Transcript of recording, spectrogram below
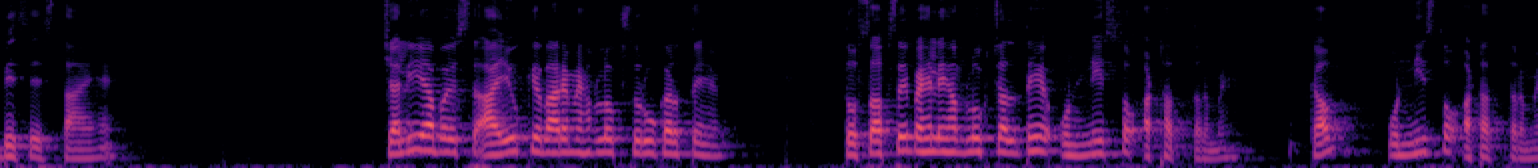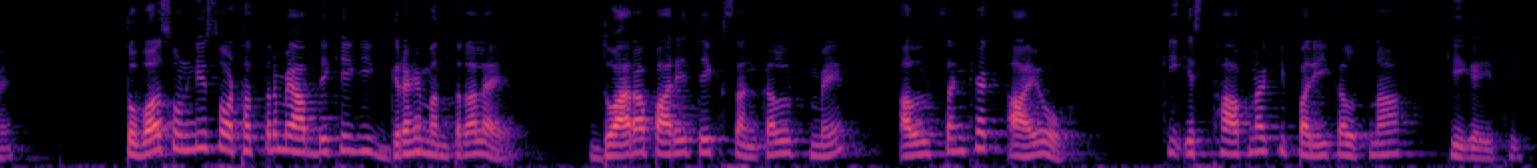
विशेषताएँ हैं। चलिए अब इस आयोग के बारे में हम लोग शुरू करते हैं। तो सबसे पहले हम लोग चलते हैं 1978 में। कब? 1978 में। तो वर्ष 1978 में आप देखिए कि गृह मंत्रालय द्वारा पारित एक संकल्प में अल्पसंख्यक आयोग की स्थापना की परिकल्पना की गई थी।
